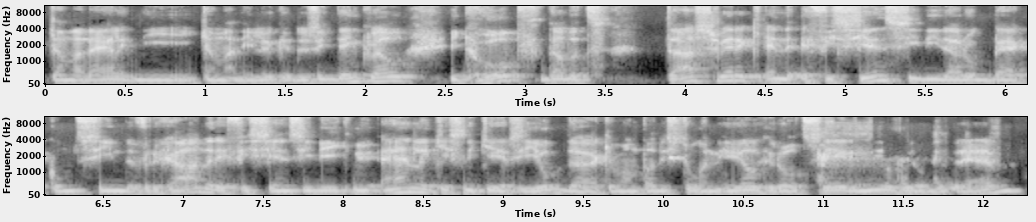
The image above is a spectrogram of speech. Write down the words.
kan dat eigenlijk niet, kan dat niet lukken. Dus ik denk wel, ik hoop dat het thuiswerk en de efficiëntie die daar ook bij komt zien, de vergaderefficiëntie, die ik nu eindelijk eens een keer zie opduiken, want dat is toch een heel groot zeer in heel veel bedrijven.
